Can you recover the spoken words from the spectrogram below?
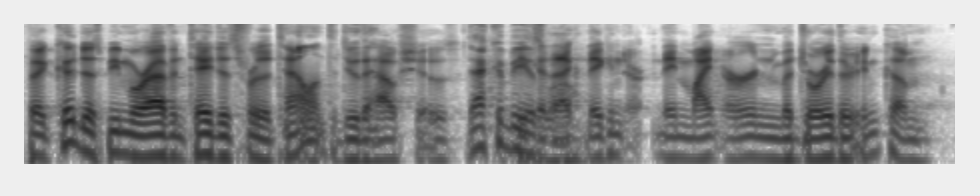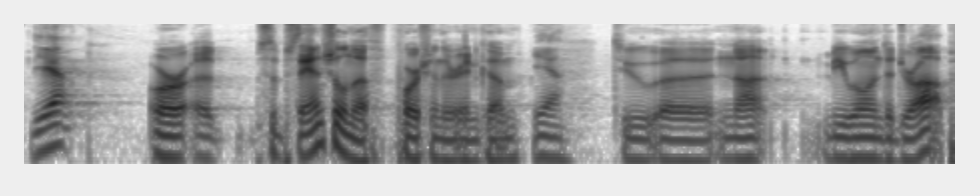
But it could just be more advantageous for the talent to do the house shows. That could be as well. that- they can they might earn majority of their income yeah, or a substantial enough portion of their income yeah. to uh, not be willing to drop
